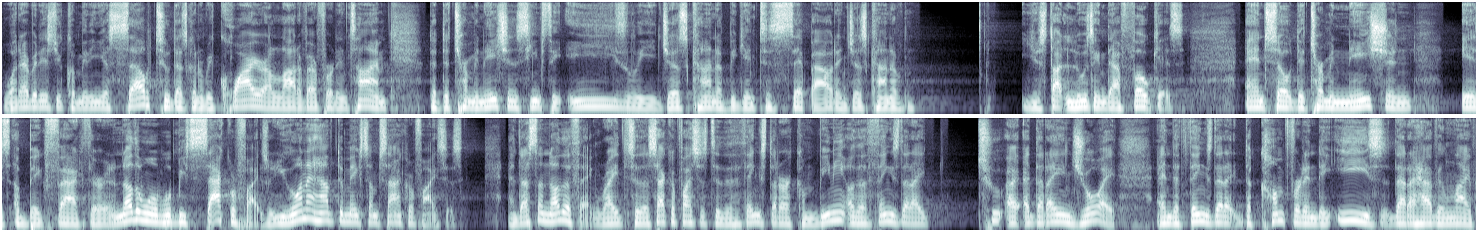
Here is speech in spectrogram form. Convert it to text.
whatever it is you're committing yourself to that's going to require a lot of effort and time, the determination seems to easily just kind of begin to sip out and just kind of you start losing that focus. And so determination is a big factor. And another one would be sacrifice. So you're going to have to make some sacrifices. And that's another thing, right? So the sacrifices to the things that are convenient or the things that I to, that I enjoy and the things that I, the comfort and the ease that I have in life,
